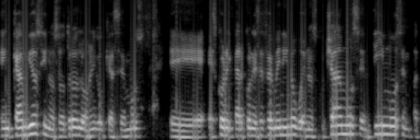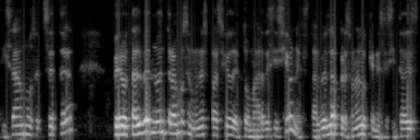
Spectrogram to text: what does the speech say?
En cambio, si nosotros lo único que hacemos eh, es conectar con ese femenino, bueno, escuchamos, sentimos, empatizamos, etcétera, pero tal vez no entramos en un espacio de tomar decisiones. Tal vez la persona lo que necesita es,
